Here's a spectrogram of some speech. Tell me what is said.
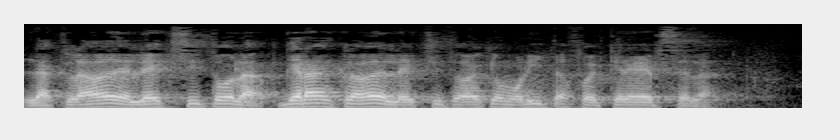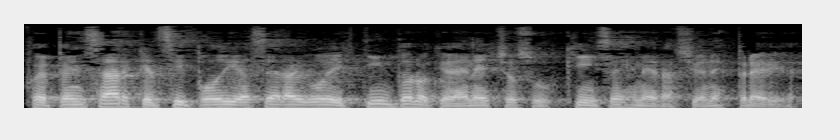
La clave del éxito, la gran clave del éxito de Akio Morita fue creérsela, fue pensar que él sí podía hacer algo distinto a lo que habían hecho sus 15 generaciones previas.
